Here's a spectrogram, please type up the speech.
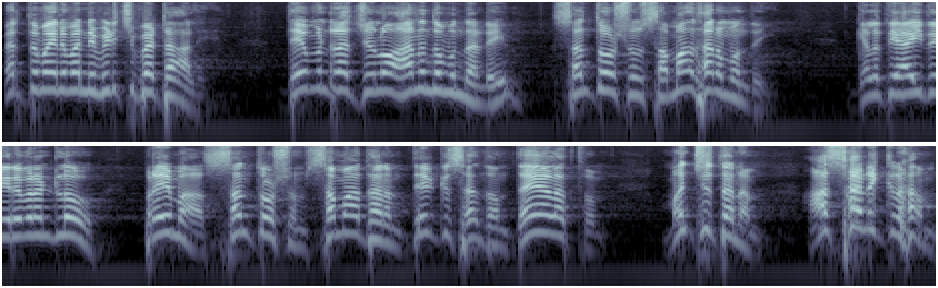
వ్యర్థమైనవన్నీ విడిచిపెట్టాలి. దేవుని రాజ్యంలో ఆనందం ఉందండి సంతోషం సమాధానం ఉంది. గలతి ఐదు ఇరవై రెండులో ప్రేమ సంతోషం సమాధానం దీర్ఘశాంతం దయాళత్వం మంచితనం ఆశానిగ్రహం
